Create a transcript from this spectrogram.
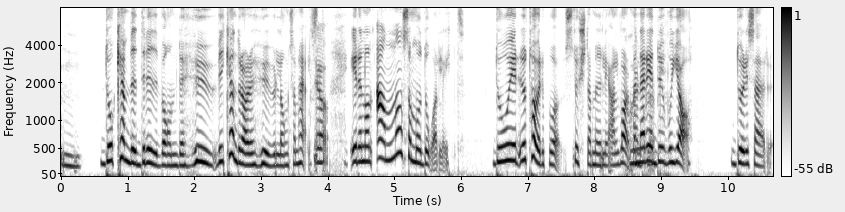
Mm. Då kan vi driva om det hur, vi kan dra det hur långt som helst. Ja. Är det någon annan som mår dåligt, då, är, då tar vi det på största möjliga allvar. Men när det är du och jag, då är det så här.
